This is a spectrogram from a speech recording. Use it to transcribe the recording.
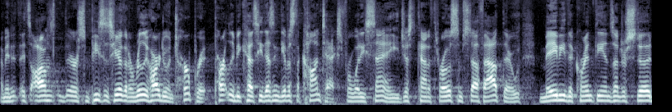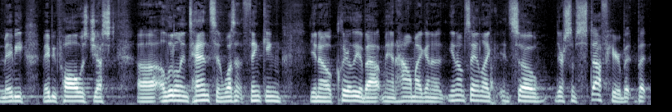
I mean, it's, there are some pieces here that are really hard to interpret, partly because he doesn't give us the context for what he's saying. He just kind of throws some stuff out there. Maybe the Corinthians understood. Maybe, maybe Paul was just uh, a little intense and wasn't thinking, you know, clearly about, man, how am I going to, you know what I'm saying? Like, and so there's some stuff here, but, but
